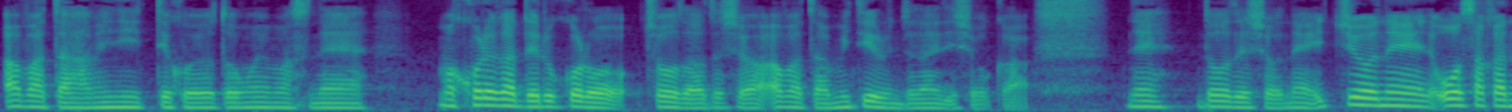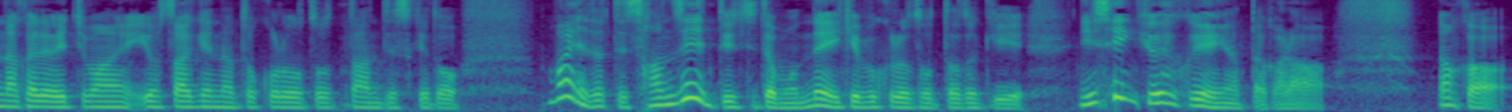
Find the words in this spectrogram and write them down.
アバター見に行ってこようと思いますね。まあ、これが出る頃、ちょうど私はアバター見ているんじゃないでしょうか。ね、どうでしょうね。一応ね、大阪の中では一番良さげなところを取ったんですけど、前だって3000円って言ってたもんね、池袋取った時。2900円やったから、なんか、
